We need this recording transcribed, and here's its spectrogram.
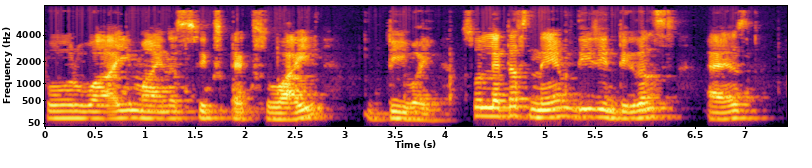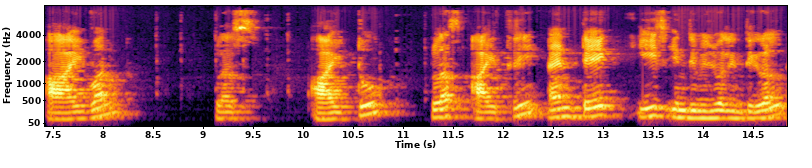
4y minus 6xy dy. So let us name these integrals as I1 plus I2 plus I3 and take each individual integral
